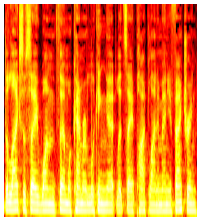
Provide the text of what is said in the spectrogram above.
the likes of say one thermal camera looking at let's say a pipeline in manufacturing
